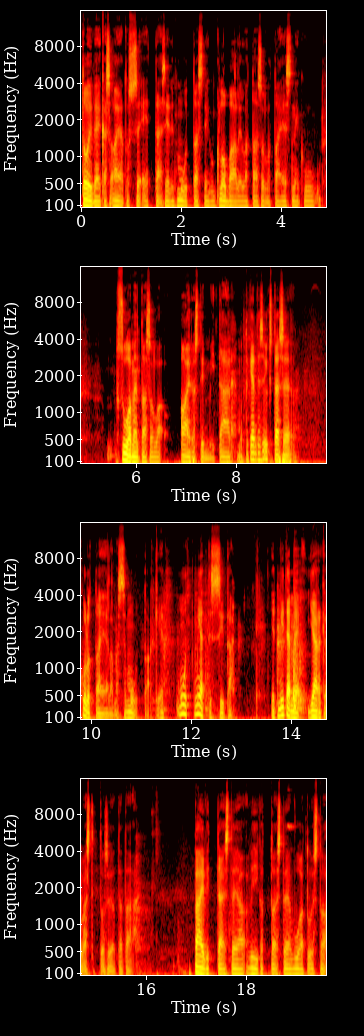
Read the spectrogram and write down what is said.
toiveikas ajatus se, että se nyt muuttaisi niin kuin globaalilla tasolla tai edes niin kuin Suomen tasolla aidosti mitään, mutta kenties yksittäisen kuluttajien elämässä muuttaakin. Et muut, miettisi sitä, että miten me järkevästi tosiaan tätä päivittäistä ja viikoittaista ja vuotuista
